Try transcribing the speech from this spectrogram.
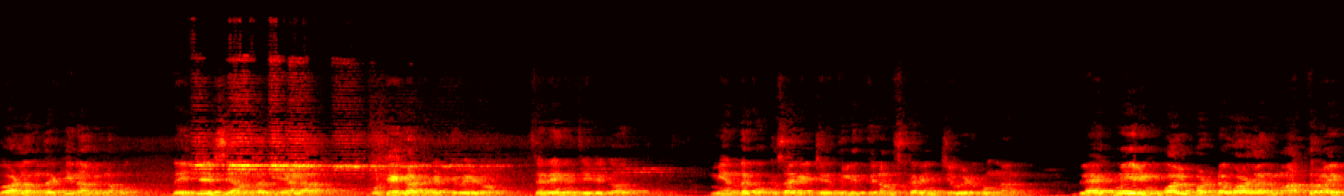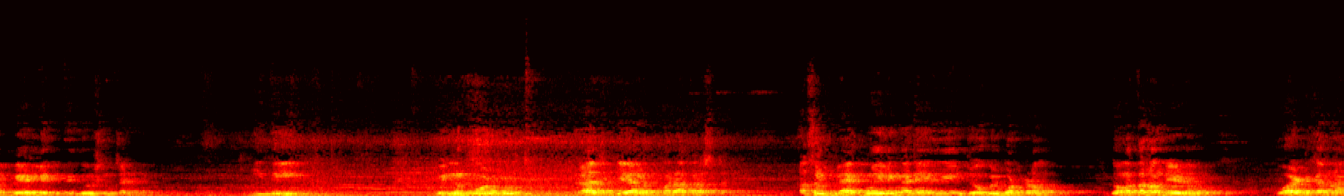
వాళ్ళందరికీ నా విన్నపం దయచేసి అందరినీ అలా ఒకే ఘాటు కట్టివేయడం సరైన చర్య కాదు. మీ అందరికి ఒక్కసారి చేతులు ఎత్తి నమస్కరించి వేడుకుంటున్నాను. బ్లాక్మెయిలింగ్ పాల్పడ్డ వాళ్ళని మాత్రమే పేర్లెత్తి దూషించండి. ఇది వెన్నుపోటు రాజకీయాల పరాకాష్ట. అసలు బ్లాక్మెయిలింగ్ అనేది జోకులు కొట్టడం దొంగతనం చేయడం వాటికన్నా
